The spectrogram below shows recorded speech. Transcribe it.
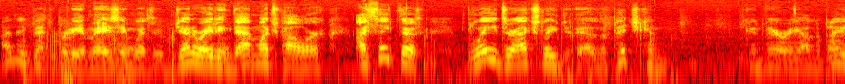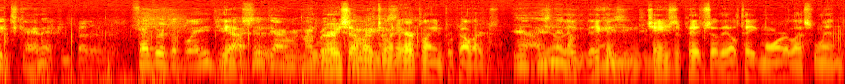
I think that's pretty amazing. With generating that much power, I think the blades are actually uh, the pitch can can vary on the blades, can it? Feather the blades. Yeah, I Yes, think uh, I remember. very them similar to an that. airplane propeller. Yeah, You isn't know, it they, they amazing can to change the pitch so they'll take more or less wind.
